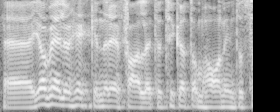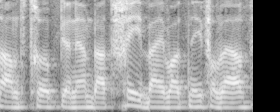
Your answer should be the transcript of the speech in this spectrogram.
Eh, jag väljer Häcken i det fallet. Jag tycker att de har en intressant trupp. Jag nämnde att Friberg var ett nyförvärv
